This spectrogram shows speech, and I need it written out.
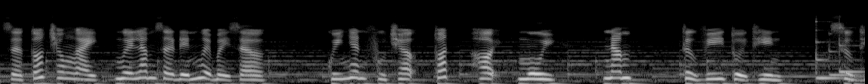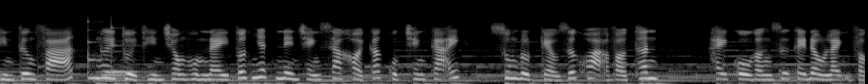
Giờ tốt trong ngày, 15 giờ đến 17 giờ. Quý nhân phù trợ, tuất, hợi, mùi. 5. Tử vi tuổi thìn, Sửu thìn tương phá, người tuổi thìn trong hôm nay tốt nhất nên tránh xa khỏi các cuộc tranh cãi, xung đột kẻo rước họa vào thân. Hãy cố gắng giữ cái đầu lạnh và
